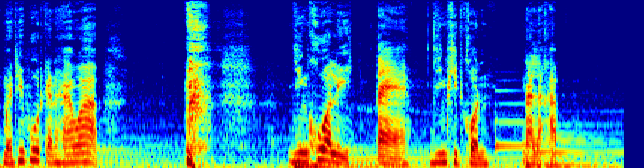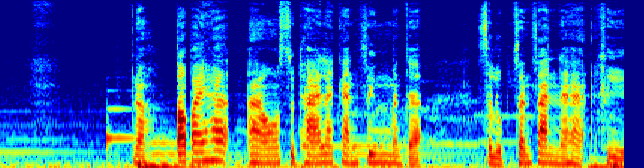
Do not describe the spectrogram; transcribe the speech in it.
เหมือนที่พูดกันฮะว่า ยิงคู่อริแต่ยิงผิดคนนั่นแหละครับเนาะต่อไปฮะเอาสุดท้ายแล้วกันซึ่งมันจะสรุปสั้น ๆ นะฮะ คือ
